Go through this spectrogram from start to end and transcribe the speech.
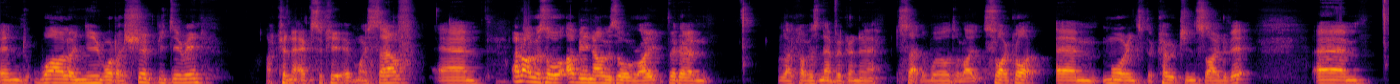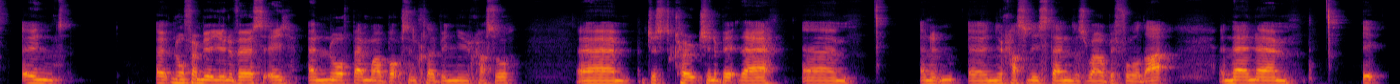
and while I knew what I should be doing, I couldn't execute it myself. Um, and I was all, I mean, I was all right, but um, like I was never going to set the world alight. So I got um, more into the coaching side of it. Um, and at Northumbria University and North Benwell Boxing Club in Newcastle, um, just coaching a bit there. Um, and uh, Newcastle East End as well before that. And then um, it,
